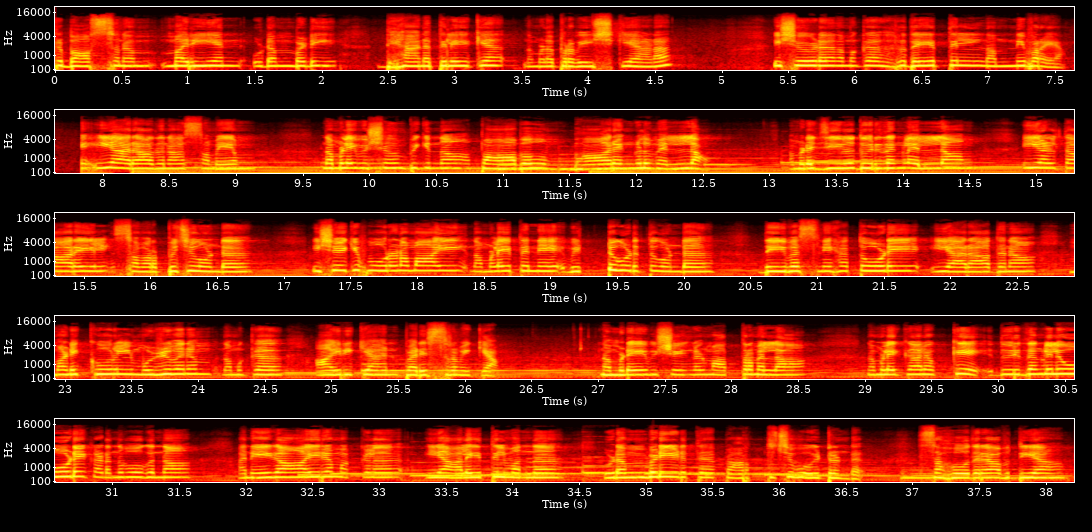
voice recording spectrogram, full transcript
Kripasanam Marian ഉടമ്പടി ധ്യാനത്തിലേക്ക് നമ്മൾ പ്രവേശിക്കുകയാണ്. ഈശോയുടെ നമുക്ക് ഹൃദയത്തിൽ നന്ദി പറയാം. ഈ ആരാധനാ സമയം നമ്മളെ വിഷമിപ്പിക്കുന്ന പാപവും ഭാരങ്ങളും എല്ലാം നമ്മുടെ ജീവിത ദുരിതങ്ങളെല്ലാം ഈ അൾത്താരയിൽ സമർപ്പിച്ചുകൊണ്ട് ഈശോയ്ക്ക് പൂർണമായി നമ്മളെ തന്നെ വിട്ടുകൊടുത്തുകൊണ്ട് ദൈവസ്നേഹത്തോടെ ഈ ആരാധന മണിക്കൂറിൽ മുഴുവനും നമുക്ക് ആയിരിക്കാൻ പരിശ്രമിക്കാം. നമ്മുടെ വിഷയങ്ങൾ മാത്രമല്ല നമ്മളെക്കാളൊക്കെ ദുരിതങ്ങളിലൂടെ കടന്നു പോകുന്ന അനേകായിരം മക്കൾ ഈ ആലയത്തിൽ വന്ന് ഉടമ്പടിയെടുത്ത് പ്രാർത്ഥിച്ചു പോയിട്ടുണ്ട്. സഹോദരാബുദ്ധിയ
